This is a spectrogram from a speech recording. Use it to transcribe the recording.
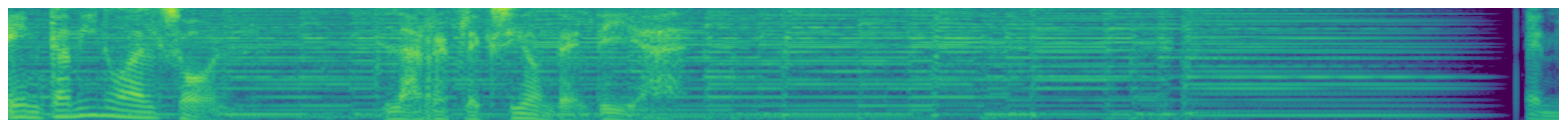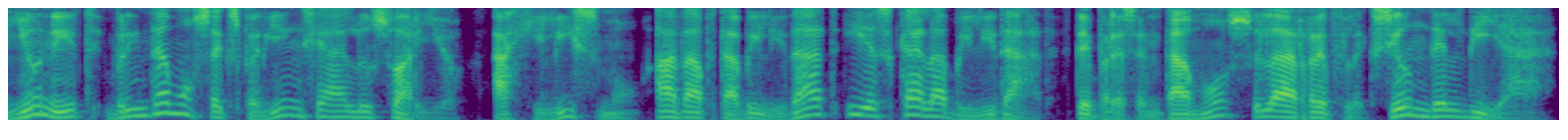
En Camino al Sol, la reflexión del día. En Unit brindamos experiencia al usuario, agilismo, adaptabilidad y escalabilidad. Te presentamos la reflexión del día.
